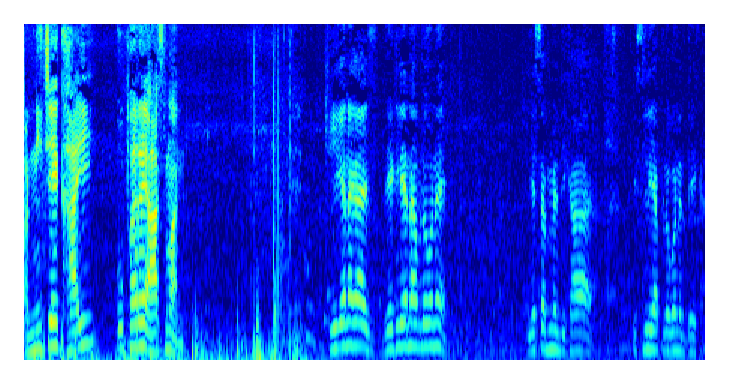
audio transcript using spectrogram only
और नीचे है खाई ऊपर है आसमान। ठीक है ना गाइस देख लिया ना आप लोगों ने? ये सब मैं दिखा इसलिए आप लोगों ने देखा।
